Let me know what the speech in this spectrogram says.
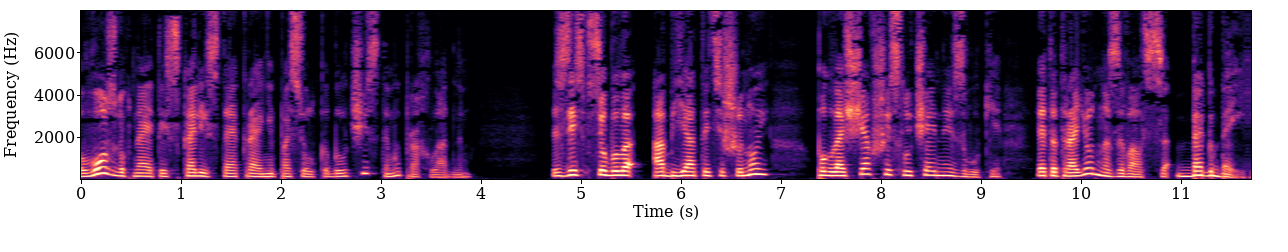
Воздух на этой скалистой окраине поселка был чистым и прохладным. Здесь все было объято тишиной, поглощавшей случайные звуки. Этот район назывался Бэкбэй.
